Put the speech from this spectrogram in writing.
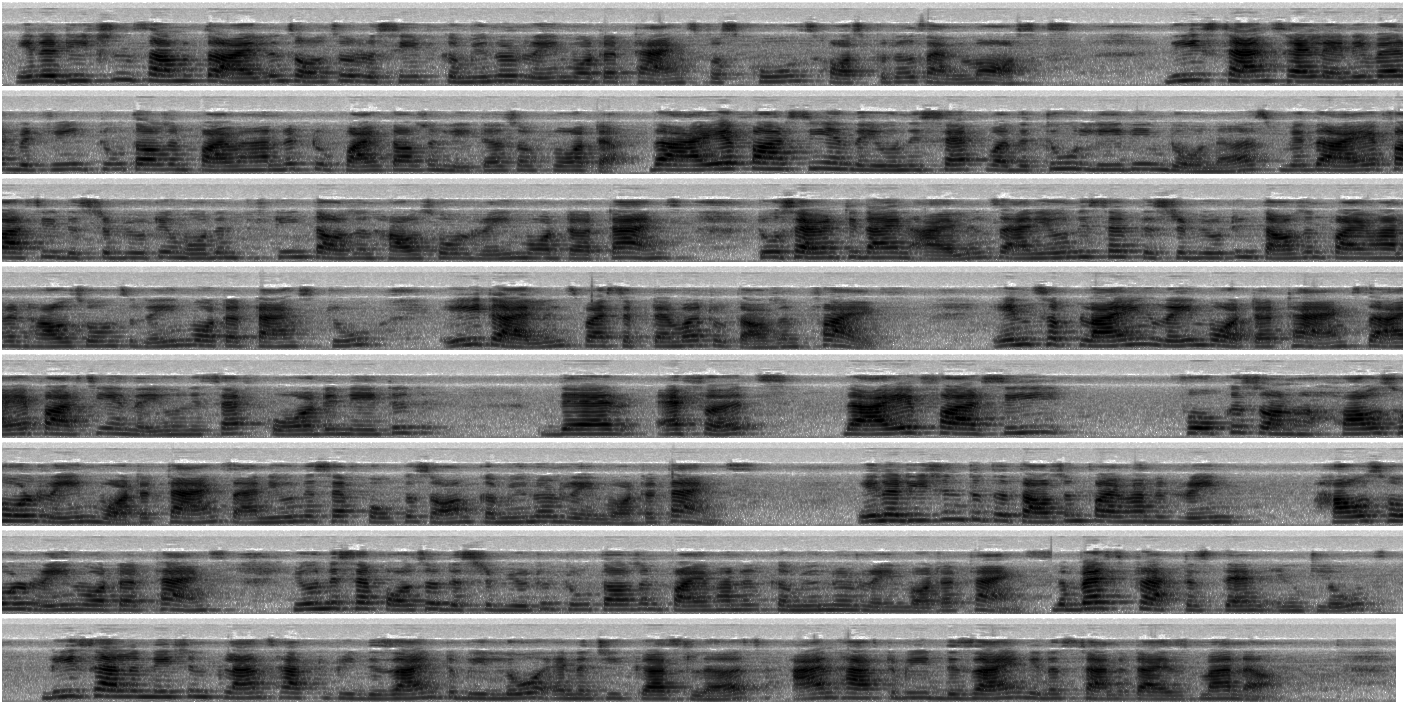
In addition, some of the islands also received communal rainwater tanks for schools, hospitals, and mosques. These tanks held anywhere between 2,500 to 5,000 liters of water. The IFRC and the UNICEF were the two leading donors, with the IFRC distributing more than 15,000 household rainwater tanks to 79 islands and UNICEF distributing 1,500 household rainwater tanks to 8 islands by September 2005. In supplying rainwater tanks, the IFRC and the UNICEF coordinated their efforts. The IFRC focused on household rainwater tanks and UNICEF focused on communal rainwater tanks. In addition to the 1,500 rain, household rainwater tanks, UNICEF also distributed 2,500 communal rainwater tanks. The best practice then includes desalination plants have to be designed to be low energy guzzlers and have to be designed in a standardized manner.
